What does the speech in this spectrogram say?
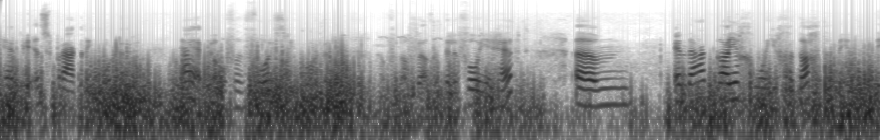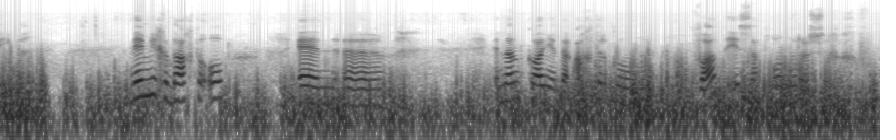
heb je een spraakrecorder. Ja, heb je of een voice recorder. Of vanaf welke telefoon je hebt. Um, en daar kan je gewoon je gedachten mee opnemen. Neem je gedachten op en, um, en dan kan je erachter komen. Wat is dat onrustige gevoel?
